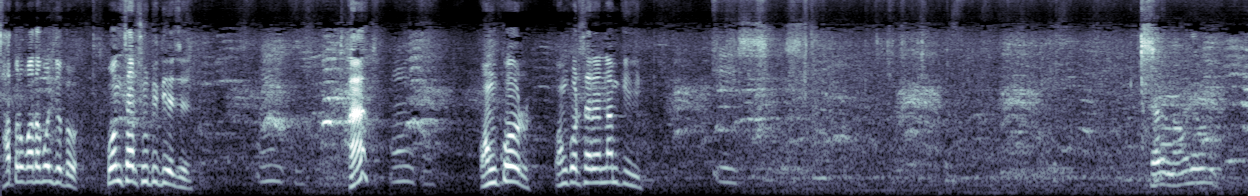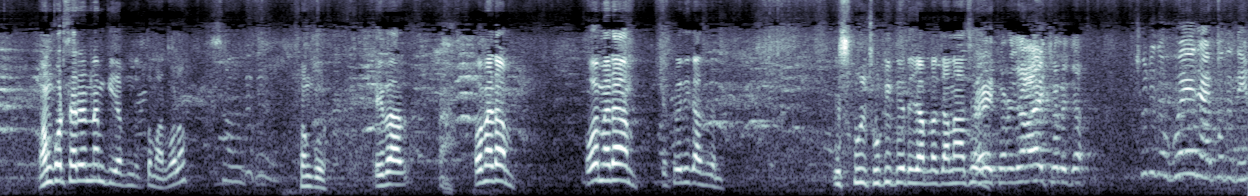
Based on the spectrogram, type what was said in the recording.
ছাত্র কথা বলছে তো। কোন স্যার ছুটি দিয়েছে? হ্যাঁ? অঙ্কর অঙ্কর স্যারের নাম কি? অঙ্কর স্যারের নাম কি আপনার তোমার বলো? শঙ্কর। এবার ও ম্যাডাম ও ম্যাডাম একটু এদিকে আসবেন। স্কুল ছুটি দিতে যে আপনার জানা আছে? এই চলে যাই চলে যা। ছুটি তো হয়ে যায় প্রতিদিন।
